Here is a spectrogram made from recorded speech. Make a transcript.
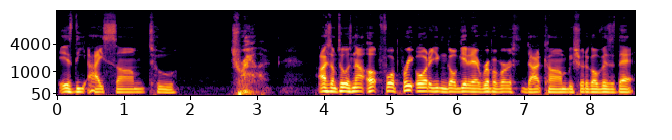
is the Isom 2 trailer. Isom 2 is now up for pre-order. You can go get it at rippaverse.com. Be sure to go visit that.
